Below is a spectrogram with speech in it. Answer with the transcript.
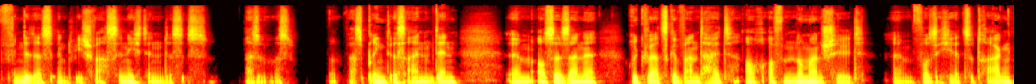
finde das irgendwie schwachsinnig, denn das ist, also was, was bringt es einem denn, ähm, außer seine Rückwärtsgewandtheit auch auf dem Nummernschild ähm, vor sich herzutragen.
